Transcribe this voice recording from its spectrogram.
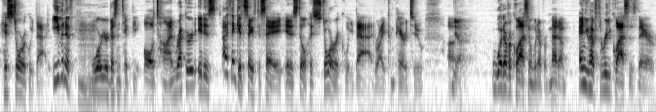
historically bad. Even if mm-hmm. Warrior doesn't take the all-time record, it is I think it's safe to say it is still historically bad, right, compared to uh, yeah whatever class and whatever meta. And you have three classes there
